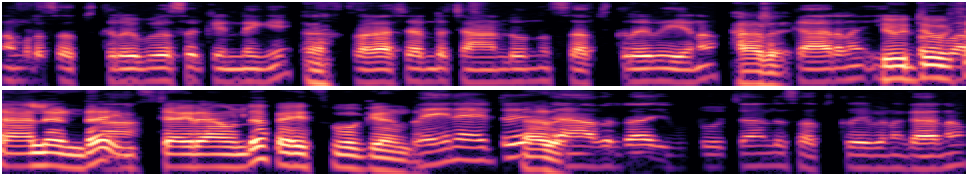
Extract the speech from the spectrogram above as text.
നമ്മുടെ സബ്സ്ക്രൈബേഴ്സ് ഒക്കെ ഉണ്ടെങ്കിൽ പ്രകാശാന്റെ ചാനൽ ഒന്ന് സബ്സ്ക്രൈബ് ചെയ്യണം. കാരണം യൂട്യൂബ് ചാനൽ ഉണ്ട് ഇൻസ്റ്റാഗ്രാം ഉണ്ട് ഫേസ്ബുക്ക് ഉണ്ട്. മെയിൻ ആയിട്ട് അവരുടെ യൂട്യൂബ് ചാനൽ സബ്സ്ക്രൈബ് ചെയ്യണം. കാരണം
